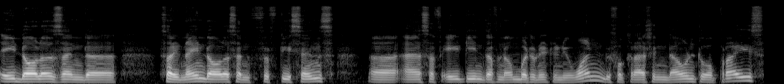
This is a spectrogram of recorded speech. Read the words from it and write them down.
eight dollars and uh, sorry nine dollars and fifty cents uh, as of 18th of November 2021 before crashing down to a price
